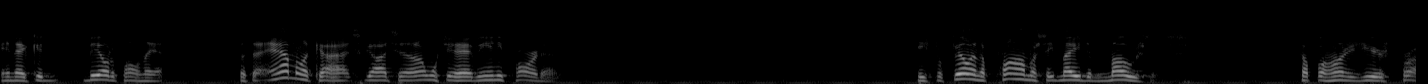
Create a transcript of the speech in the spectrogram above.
and they could build upon that. But the Amalekites, God said, I don't want you to have any part of it. He's fulfilling a promise he made to Moses. a couple hundred years prior.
